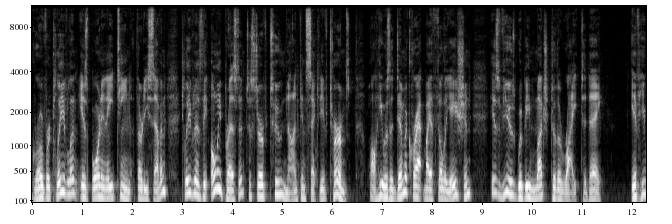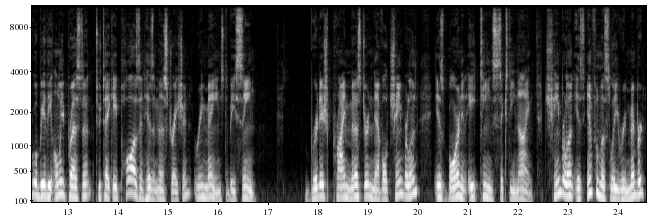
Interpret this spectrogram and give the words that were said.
Grover Cleveland is born in 1837. Cleveland is the only president to serve two non consecutive terms. While he was a Democrat by affiliation, his views would be much to the right today. If he will be the only president to take a pause in his administration remains to be seen. British Prime Minister Neville Chamberlain is born in 1869. Chamberlain is infamously remembered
